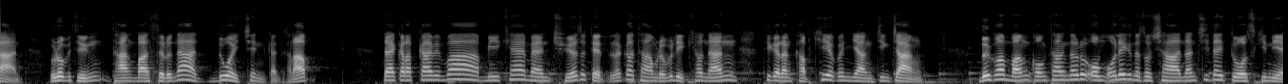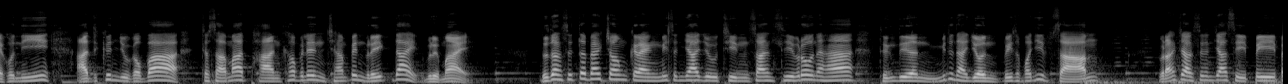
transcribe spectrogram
กัน รวมไปถึงทางบาร์เซโลนาด้วยเช่นกันครับ แต่กลับกลายเป็นว่ามีแค่แมนเชสเตอร์เต็ดและก็ทางเรอัลมาดริดเท่านั้น ที่กำลังขับเคี่ยวกันอย่างจริงจังโดยความหวังของทางนักรุอมโอเล็กนาโซชานั้นที่ได้ตัวสกินเนียคนนี้ อาจจะขึ้นอยู่กับว่าจะสามารถผ่านเข้าไปเล่นแชมเปี้ยนลีกได้หรือไม่โดยทางเซนเตอร์แบ็กจอมแกร่งมีสัญญาอยู่ทินซันซีโร่นะฮะ ถึงเดือนมิถุนายนปี 2023 หลังจากเซ็นสัญญา 4 ปีไป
